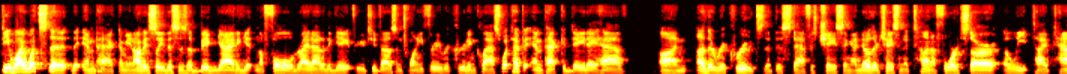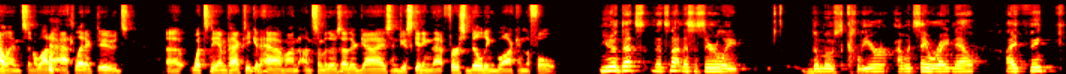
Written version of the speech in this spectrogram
Dy, what's the the impact? I mean, obviously, this is a big guy to get in the fold right out of the gate for your 2023 recruiting class. What type of impact could Dai Dai have on other recruits that this staff is chasing? I know they're chasing a ton of four star elite type talents and a lot of athletic dudes. Uh, what's the impact he could have on on some of those other guys and just getting that first building block in the fold? You know, that's that's not necessarily the most clear. I would say right now. I think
